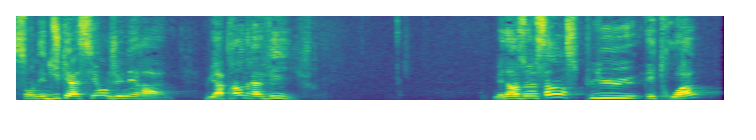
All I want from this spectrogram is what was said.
son éducation générale, lui apprendre à vivre. Mais dans un sens plus étroit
